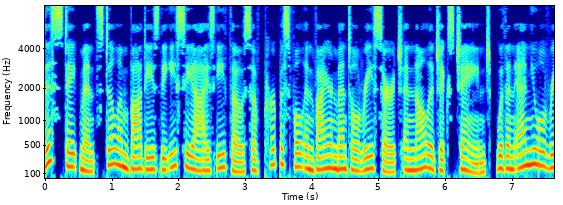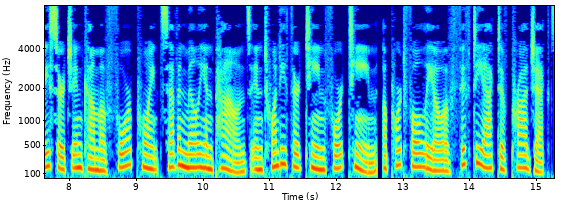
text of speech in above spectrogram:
This statement still embodies the ECI's ethos of purposeful environmental research and knowledge exchange, with an annual research income of £4.7 million in 2013–14, a portfolio of 50 active projects,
